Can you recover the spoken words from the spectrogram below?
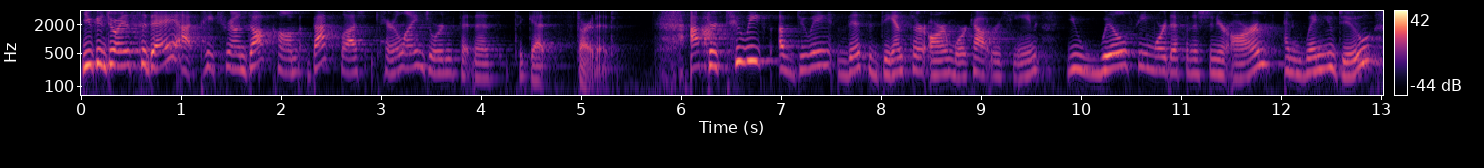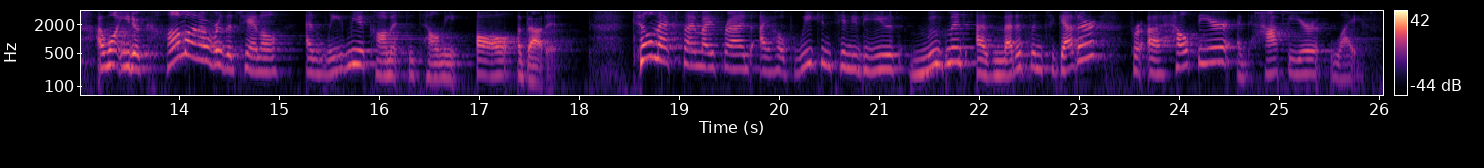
You can join us today at patreon.com backslash Caroline Jordan Fitness to get started. After two weeks of doing this dancer arm workout routine, you will see more definition in your arms. And when you do, I want you to come on over to the channel and leave me a comment to tell me all about it. Till next time, my friend, I hope we continue to use movement as medicine together for a healthier and happier life.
